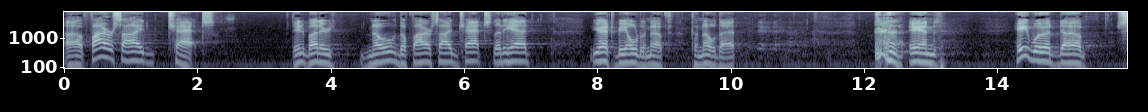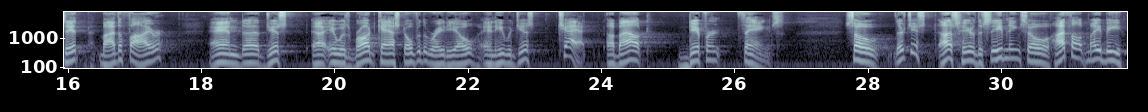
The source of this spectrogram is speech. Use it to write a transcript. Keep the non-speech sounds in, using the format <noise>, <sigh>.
uh, fireside chats. Did anybody know the fireside chats that he had? You have to be old enough to know that. <clears throat> and he would uh, sit by the fire and uh, just, uh, it was broadcast over the radio, and he would just chat about different things. So there's just us here this evening, so I thought maybe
